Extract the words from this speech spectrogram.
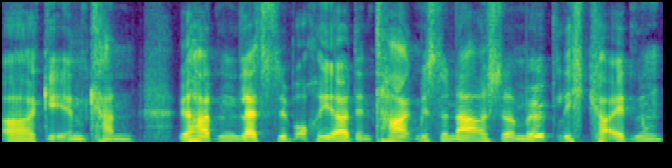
äh, gehen kann. Wir hatten letzte Woche ja den Tag missionarischer Möglichkeiten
